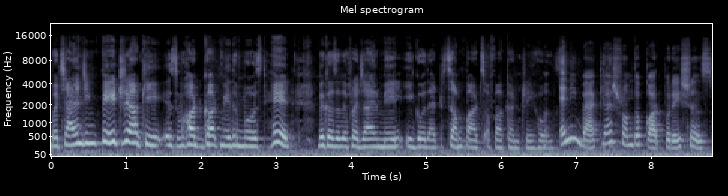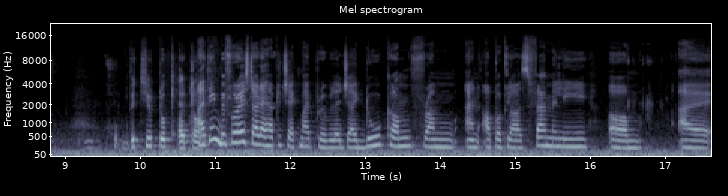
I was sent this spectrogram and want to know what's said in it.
but challenging patriarchy is what got me the most hate because of the fragile male ego that some parts of our country holds. Any backlash from the corporations which you took head on? I think before I start, I have to check my privilege. I do come from an upper class family. Um, I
